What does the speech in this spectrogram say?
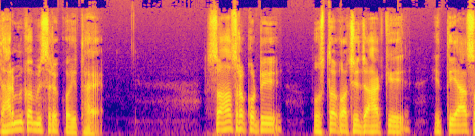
ଧାର୍ମିକ ବିଷୟରେ କହିଥାଏ। ସହସ୍ର କୋଟି ପୁସ୍ତକ ଅଛି ଯାହାକି ଇତିହାସ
